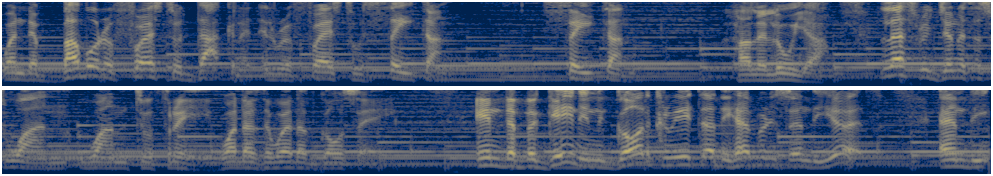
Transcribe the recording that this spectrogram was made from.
When the Bible refers to darkness, it refers to Satan. Satan. Hallelujah. Let's read Genesis 1 1 to 3. What does the word of God say? In the beginning, God created the heavens and the earth. And the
